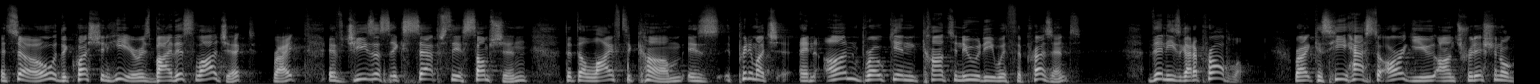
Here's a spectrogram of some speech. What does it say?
And so the question here is by this logic, right? If Jesus accepts the assumption that the life to come is pretty much an unbroken continuity with the present, then he's got a problem right? Because he has to argue on traditional,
